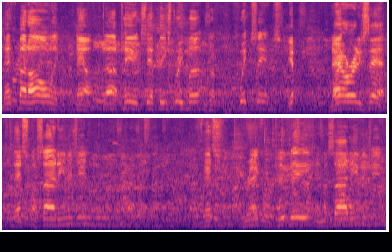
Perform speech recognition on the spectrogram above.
That's about all. It, now, I'll tell you, except these three buttons are quick sets. Yep. They're already set. That's my side imaging. That's regular 2D and my side imaging.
